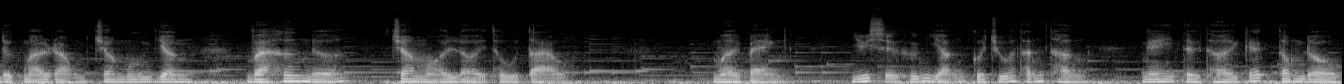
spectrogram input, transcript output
được mở rộng cho muôn dân và hơn nữa cho mọi loài thụ tạo. Mời bạn, dưới sự hướng dẫn của chúa thánh thần, ngay từ thời các tông đồ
